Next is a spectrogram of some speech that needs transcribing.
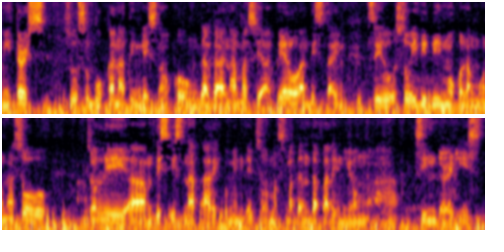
meters. So natin guys no kung gagana ba siya. Pero at this time so, so ididemo ko lang muna. So actually um, this is not a recommended. So mas maganda pa rin yung uh, Cinder is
